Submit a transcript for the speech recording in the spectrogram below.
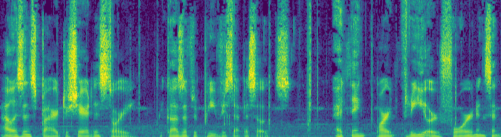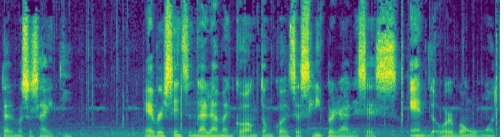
I was inspired to share this story because of the previous episodes. I think part 3 or 4 ng San Telmo Society. Ever since nalaman ko ang tungkol sa sleep paralysis and or bangungot,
